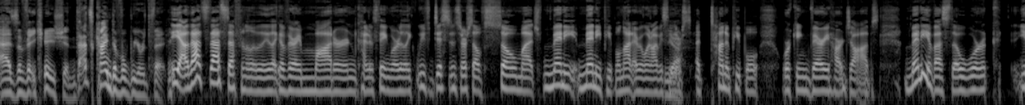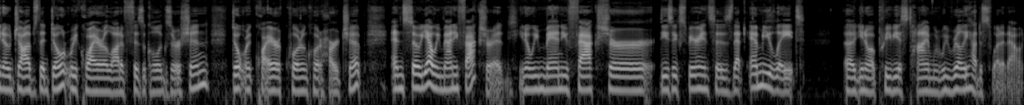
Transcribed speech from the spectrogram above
as a vacation. That's kind of a weird thing. Yeah, that's that's definitely like a very modern kind of thing where like we've distanced ourselves so much. Many many people, not everyone. Obviously, Yeah. there's a ton of people working very hard jobs. Many of us though work, you know, jobs that don't require a lot of physical exertion, don't require quote unquote hardship, and so yeah, we manufacture it. You know, we manufacture these experiences that emulate. Uh, you know, a previous time where we really had to sweat it out.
